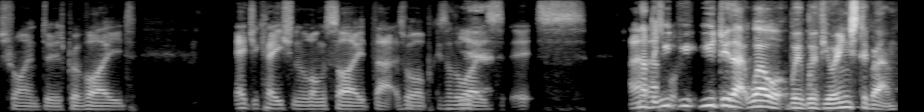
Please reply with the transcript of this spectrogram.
try and do is provide education alongside that as well, because otherwise it's. Uh, no, but you, you, you do that well with, with your Instagram.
